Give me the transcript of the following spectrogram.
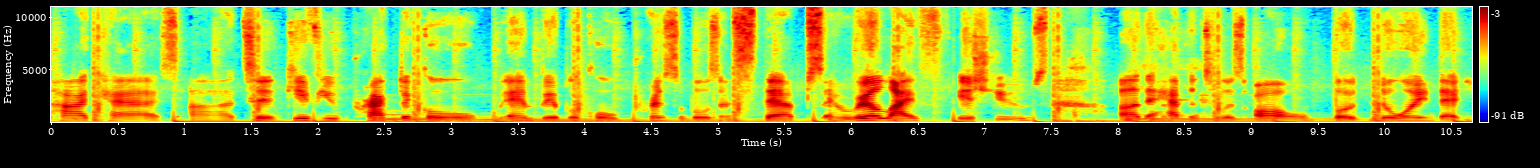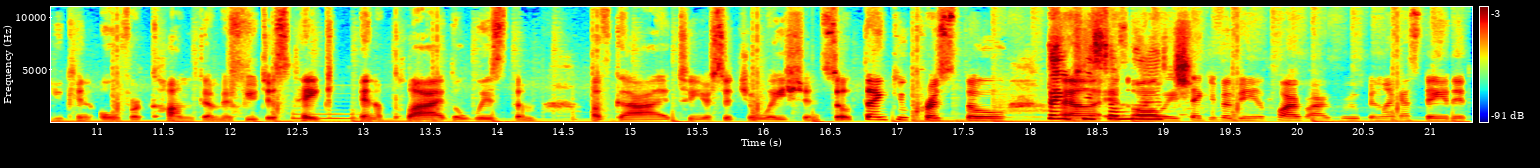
podcasts uh, to give you practical and biblical principles and steps and real life issues uh, that happen to us all, but knowing that you can overcome them if you just take and apply the wisdom of God to your situation. So thank you, Crystal. Thank uh, you so as much. Always, thank you for being a part of our group. And like I stated,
